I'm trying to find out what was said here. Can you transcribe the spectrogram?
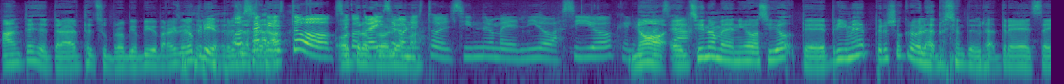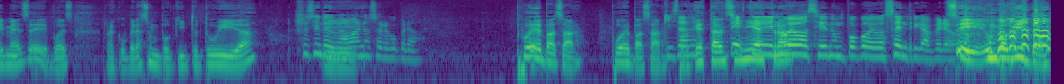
antes de traerte su propio pibe para que se lo críes. pero O sea que esto se otro contradice con problema. esto del síndrome del nido vacío. Que No, pasa. el síndrome de nido vacío te deprime, pero yo creo que la depresión te dura 3, 6 meses y después recuperas un poquito tu vida. Yo siento que mi mamá no se recuperó. Puede pasar, puede pasar. Quizás porque es tan esté de siniestra. nuevo siendo un poco egocéntrica, pero... Sí, un poquito.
